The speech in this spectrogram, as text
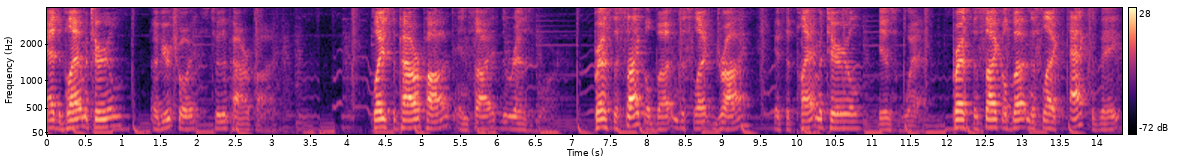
Add the plant material of your choice to the power pod. Place the power pod inside the reservoir. Press the cycle button to select dry if the plant material is wet. Press the cycle button to select activate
